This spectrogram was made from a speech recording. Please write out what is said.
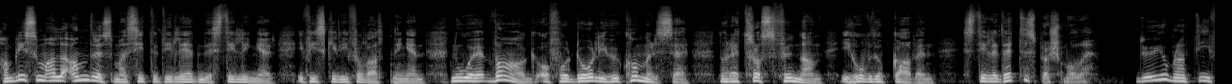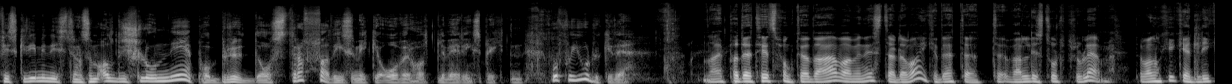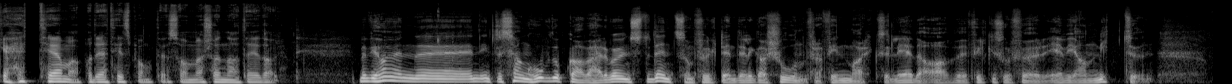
Han blir som alle andre som har sittet i ledende stillinger i fiskeriforvaltningen, noe vag og får dårlig hukommelse når jeg tross funnene i hovedoppgaven stiller dette spørsmålet. Du er jo blant de fiskeriministrene som aldri slo ned på brudd og straffa de som ikke overholdt leveringsplikten. Hvorfor gjorde du ikke det? Nei, På det tidspunktet da jeg var minister, da var ikke dette et veldig stort problem. Det var nok ikke et like hett tema på det tidspunktet som jeg skjønner at det er i dag. Men vi har jo en, eh, en, interessant hovedoppgave her. Det var jo en student som fulgte en delegasjon fra Finnmark, leda av fylkesordfører Evian Midthun.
